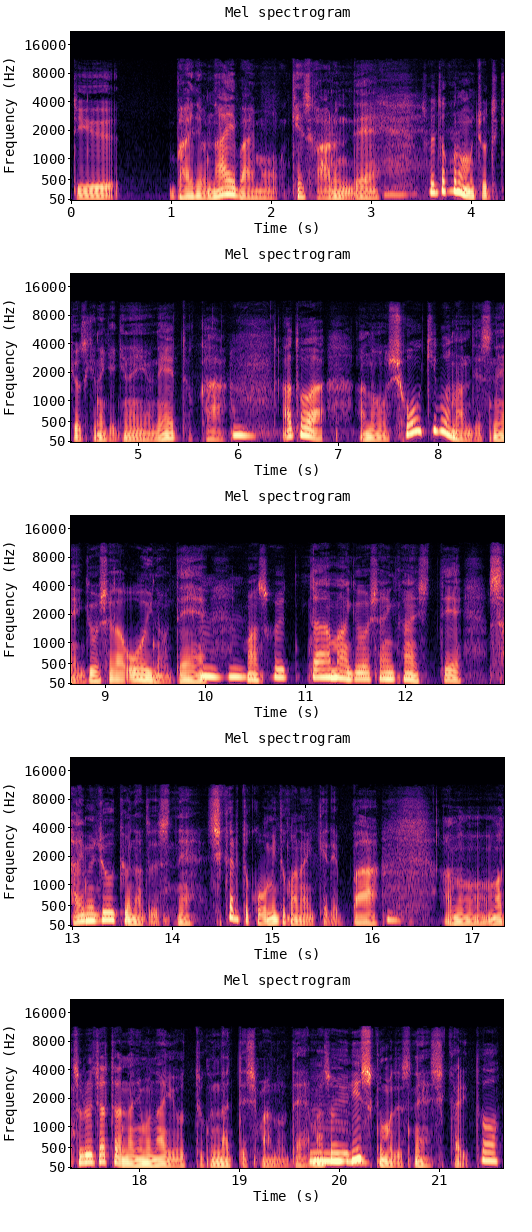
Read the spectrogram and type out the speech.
ていう場合ではない場合もケースがあるんで、そういうところもちょっと気をつけなきゃいけないよねとか、うん、あとはあの小規模なんですね業者が多いので、うんうん、まあ、そういったまあ業者に関して債務状況などですねしっかりとこう見とかなければ、うん、あのまあ、潰れちゃったら何もないよっていうことになってしまうので、まあ、そういうリスクもですねしっかりと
